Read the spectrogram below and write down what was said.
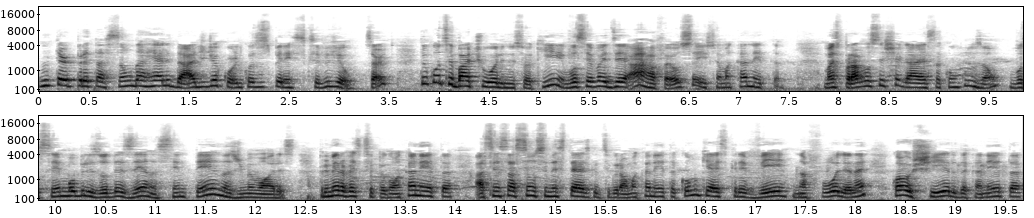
interpretação da realidade de acordo com as experiências que você viveu, certo? Então, quando você bate o olho nisso aqui, você vai dizer: Ah, Rafael, eu sei, isso é uma caneta. Mas para você chegar a essa conclusão, você mobilizou dezenas, centenas de memórias. Primeira vez que você pegou uma caneta, a sensação sinestésica de segurar uma caneta, como que é escrever na folha, né? Qual é o cheiro da caneta?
